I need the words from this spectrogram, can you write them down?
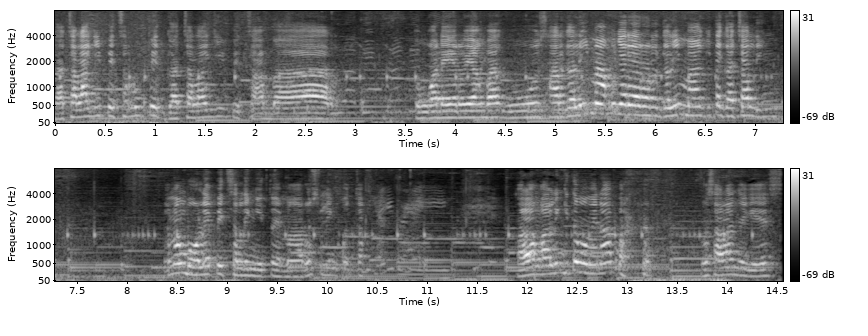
Gacha lagi pit seru pit, gacha lagi pit sabar. Tunggu ada hero yang bagus. Harga 5 aku nyari hero harga 5 kita gacha link. Emang boleh pit seling itu emang harus link kocak. Kalau nggak link kita mau main apa? Masalahnya guys.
